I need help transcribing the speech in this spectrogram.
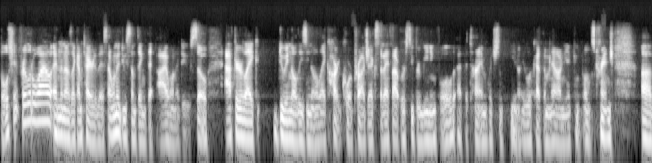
bullshit for a little while and then I was like I'm tired of this. I want to do something that I want to do. So after like doing all these, you know, like hardcore projects that I thought were super meaningful at the time, which, you know, you look at them now and you can almost cringe. Uh,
